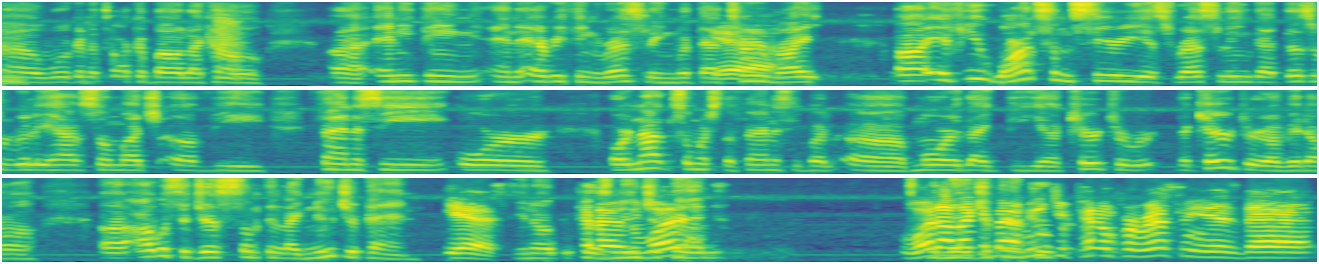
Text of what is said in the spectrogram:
uh we're gonna talk about like how uh anything and everything wrestling with that Yeah. term right uh if you want some serious wrestling that doesn't really have so much of the fantasy or or not so much the fantasy but uh more like the uh, character the character of it all uh, I would suggest something like New Japan, yes. you know, because New what- Japan, What I like Japan about New Japan Pro Wrestling is that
